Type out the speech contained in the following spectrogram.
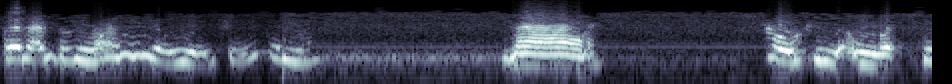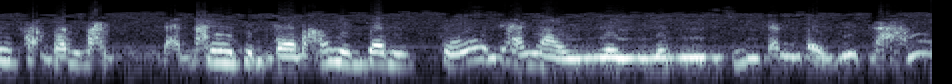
Tôi đã từng nói với những người sĩ thôi mà. Mà sau khi ông luật sư Phạm Văn Bạch đã đăng trên tờ báo Nhân dân số ra ngày 1978,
